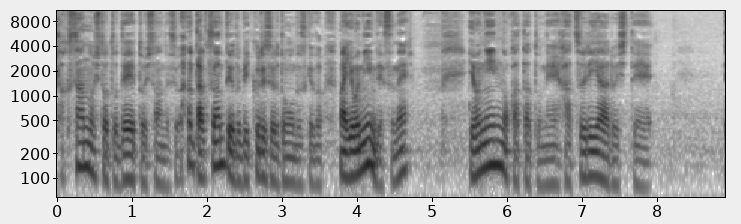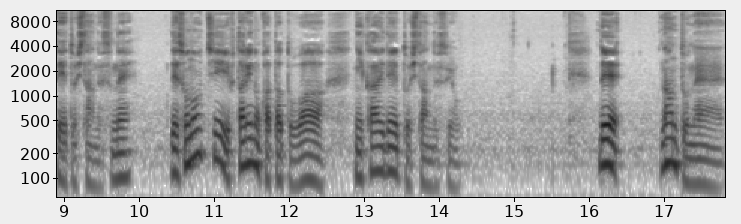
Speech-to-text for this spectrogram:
たくさんの人とデートしたんですよ。たくさんって言うとびっくりすると思うんですけど、まあ4人ですね。4人の方とね、初リアルしてデートしたんですね。で、そのうち2人の方とは2回デートしたんですよ。で、なんとね、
